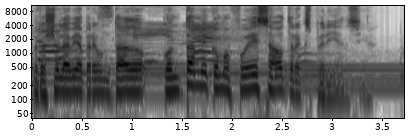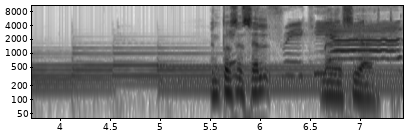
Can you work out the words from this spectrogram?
Pero yo le había preguntado, contame cómo fue esa otra experiencia. Entonces él me decía esto.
